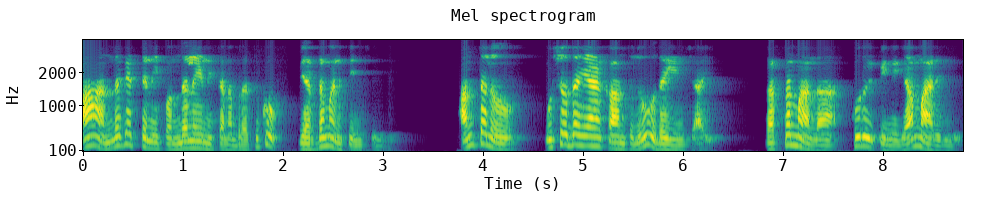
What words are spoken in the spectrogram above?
ఆ అందగత్తెని పొందలేని తన బ్రతుకు వ్యర్థమనిపించింది. అంతలో ఉషోదయాకాంతులు ఉదయించాయి. రత్నమాల కురుపినిగా మారింది.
